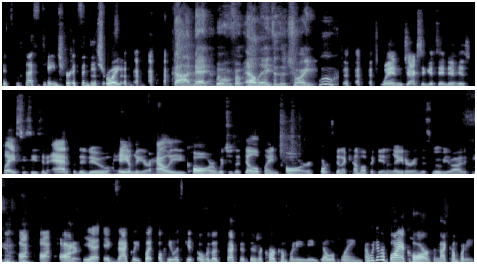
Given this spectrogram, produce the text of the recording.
it's less dangerous in Detroit. God, man, moving from LA to Detroit. Woo. When Jackson gets into his place, he sees an ad for the new Haley or Halley car, which is a Delaplane car. Port's gonna come up again later in this movie about it being hot, hot, hotter. Yeah, exactly. But okay, let's get over the fact that there's a car company named Delaplane. I would never buy a car from that company.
